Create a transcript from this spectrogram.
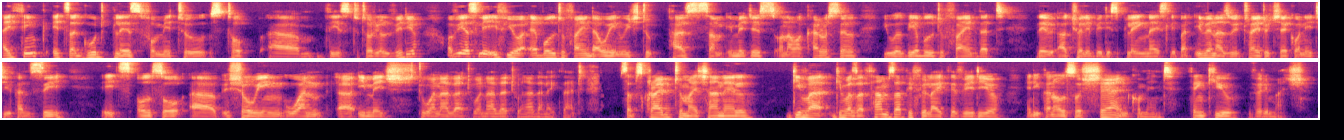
I think it's a good place for me to stop um, this tutorial video. Obviously if you are able to find a way in which to pass some images on our carousel you will be able to find that they will actually be displaying nicely. But even as we try to check on it you can see it's also uh, showing one uh, image to another to another to another like that. Subscribe to my channel. Give a give us a thumbs up if you like the video and you can also share and comment. Thank you very much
